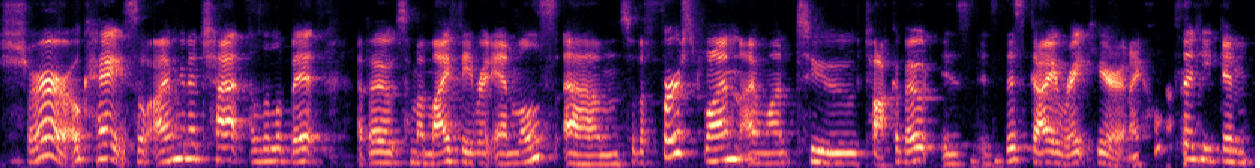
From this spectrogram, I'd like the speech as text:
Sure. Okay. So I'm going to chat a little bit about some of my favorite animals. Um, so the first one I want to talk about is, is this guy right here. And I hope that he can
